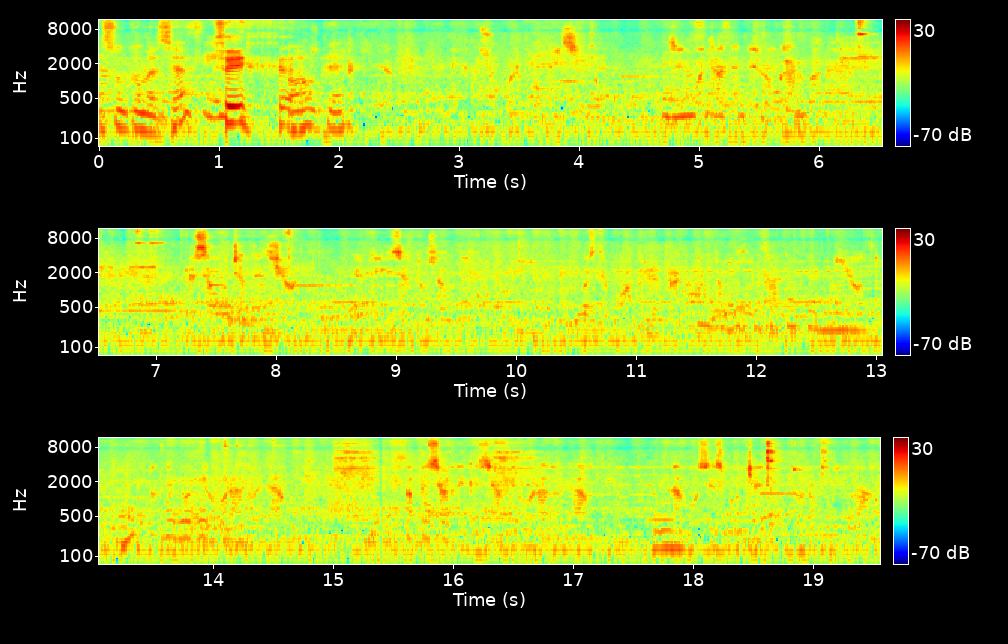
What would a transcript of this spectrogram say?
¿es un comercial? Sí. Sí. Oh, ok. su cuerpo físico se encuentran en el lugar vacante. Presta mucha atención y utiliza tus audífonos, pues te pondré el fragmento original y otro donde fue mejorado el audio. A pesar de que se ha mejorado el audio, la voz se escucha en un tono muy bajo,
